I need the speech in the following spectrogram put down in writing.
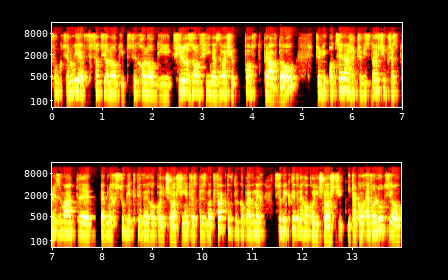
funkcjonuje w socjologii, psychologii, filozofii, nazywa się postprawdą, czyli ocena rzeczywistości przez pryzmat e, pewnych subiektywnych okoliczności, nie przez pryzmat faktów, tylko pewnych subiektywnych okoliczności. I taką ewolucją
